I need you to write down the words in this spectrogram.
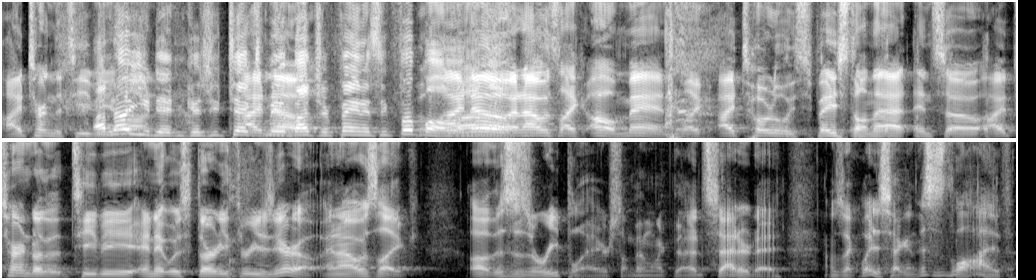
I turned the TV. On. I know on. you didn't because you texted me about your fantasy football. I lineup. know, and I was like, oh man, like I totally spaced on that, and so I turned on the TV and it was 33-0, and I was like, oh, this is a replay or something like that. It's Saturday. I was like, wait a second, this is live.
